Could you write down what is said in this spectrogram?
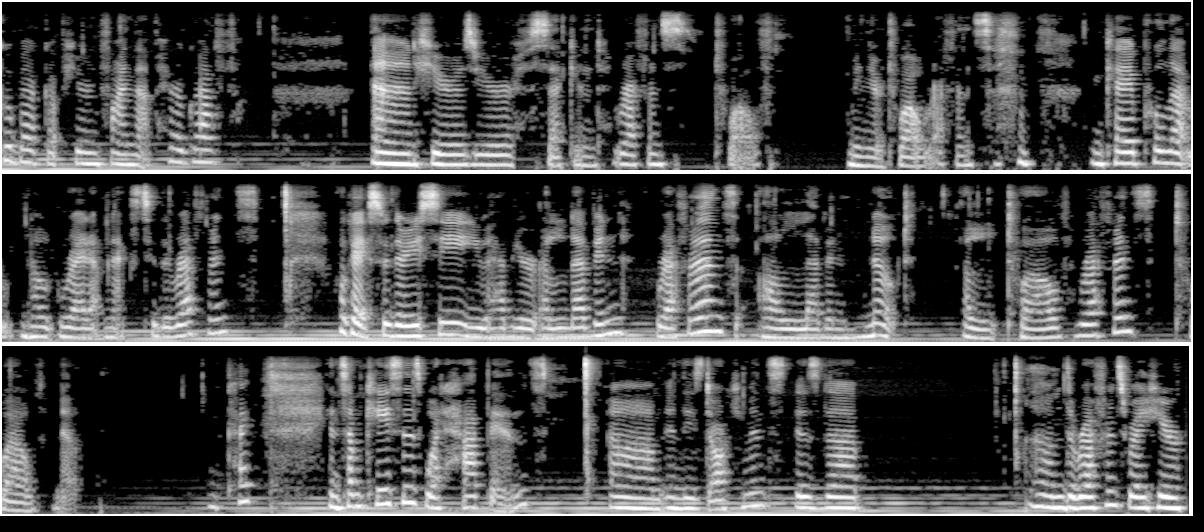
go back up here and find that paragraph. And here's your second reference, 12. I mean, your 12 reference. okay, pull that note right up next to the reference. Okay, so there you see you have your 11 reference, 11 note, 12 reference, 12 note. Okay, in some cases, what happens um, in these documents is that um, the reference right here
